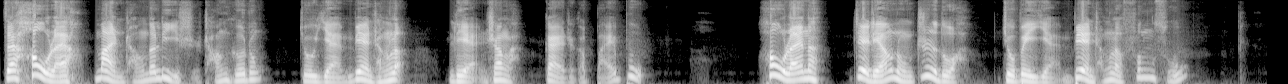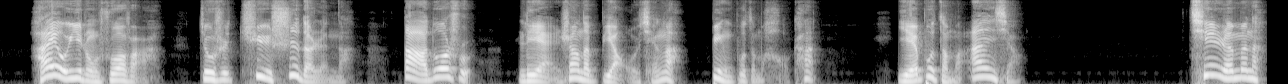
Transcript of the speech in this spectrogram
在后来啊，漫长的历史长河中，就演变成了脸上啊盖着个白布。后来呢，这两种制度啊就被演变成了风俗。还有一种说法，就是去世的人呢，大多数脸上的表情啊并不怎么好看。也不怎么安详。亲人们呢，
